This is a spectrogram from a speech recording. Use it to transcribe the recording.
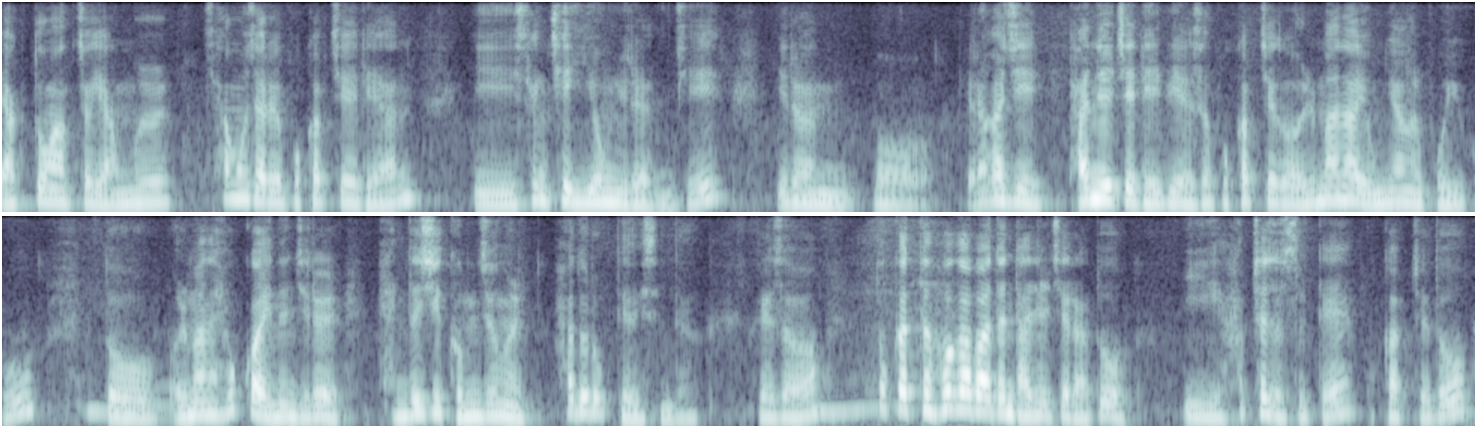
약동학적 약물 상호자료 복합제에 대한 이 생체 이용률이라든지 이런 뭐 여러 가지 단일제 대비해서 복합제가 얼마나 용량을 보이고 또 얼마나 효과가 있는지를 반드시 검증을 하도록 되어 있습니다. 그래서 똑같은 허가받은 단일제라도 이 합쳐졌을 때 복합제도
